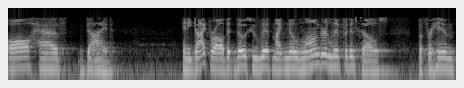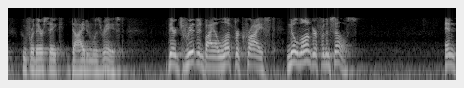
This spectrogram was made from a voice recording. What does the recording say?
all have died. And he died for all that those who live might no longer live for themselves, but for him who for their sake died and was raised. They're driven by a love for Christ, no longer for themselves. And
